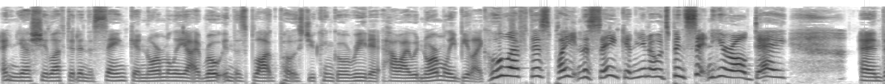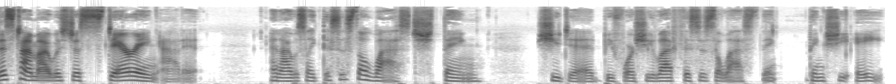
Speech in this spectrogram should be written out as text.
and yes, she left it in the sink. And normally I wrote in this blog post, you can go read it, how I would normally be like, Who left this plate in the sink? And, you know, it's been sitting here all day. And this time I was just staring at it. And I was like, This is the last thing she did before she left. This is the last thing, thing she ate.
